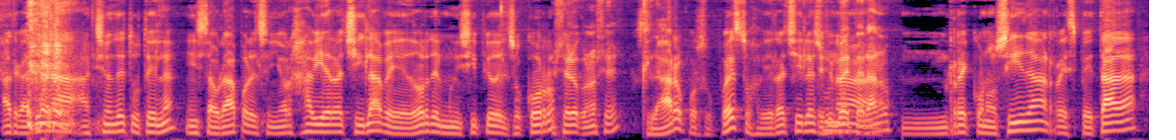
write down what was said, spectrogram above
a través de una acción de tutela instaurada por el señor Javier Achila, veedor del municipio del Socorro. ¿Usted lo conoce? Claro, por supuesto. Javier Achila es, una un veterano? reconocida, respetada,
